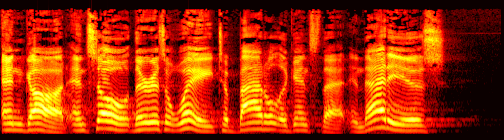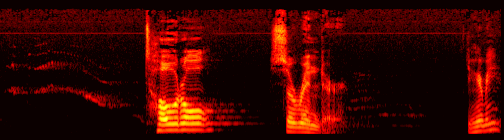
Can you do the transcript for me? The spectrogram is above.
and God. And so there is a way to battle against that, and that is total surrender. Do you hear me?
